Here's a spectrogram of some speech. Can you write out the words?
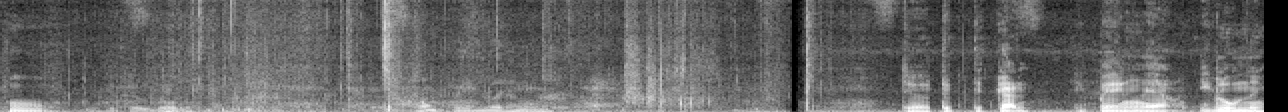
ไม่โผล่ช่องเพลงด้วยทางนู้นเจอตึกติดกัน อีกแปลงแล้ว อีกหลุมนึง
